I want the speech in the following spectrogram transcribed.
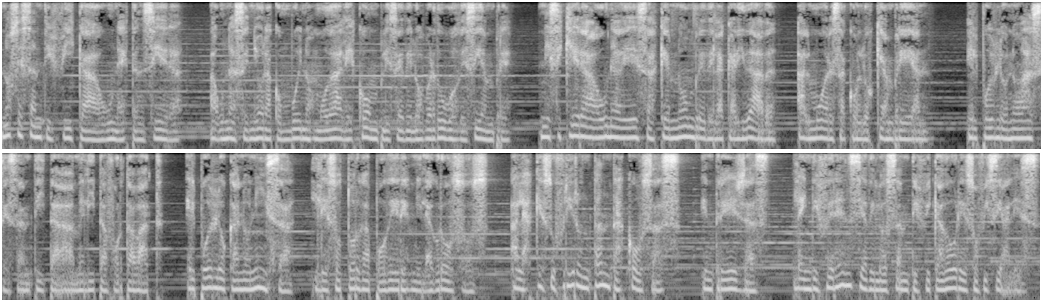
no se santifica a una estanciera, a una señora con buenos modales cómplice de los verdugos de siempre, ni siquiera a una de esas que en nombre de la caridad almuerza con los que hambrean. El pueblo no hace santita a Melita Fortabat. El pueblo canoniza y les otorga poderes milagrosos a las que sufrieron tantas cosas, entre ellas la indiferencia de los santificadores oficiales,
